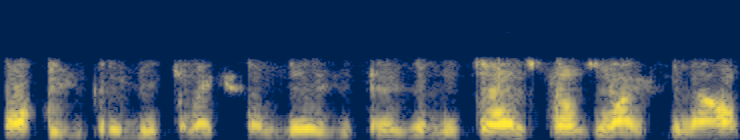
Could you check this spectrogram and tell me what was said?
foco de produto, né? que são dois e três dormitórios para o usuário final.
